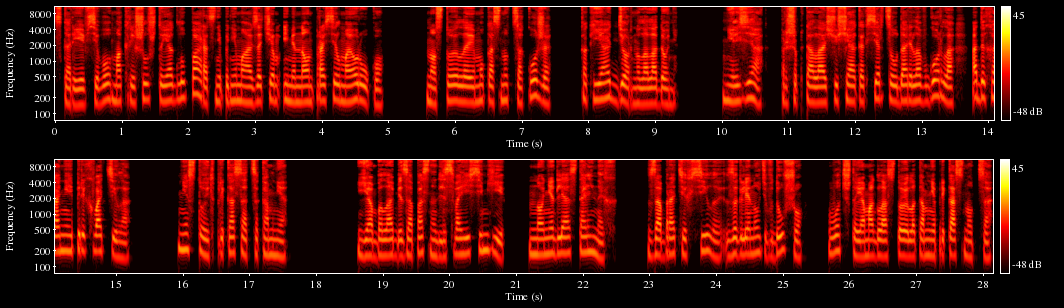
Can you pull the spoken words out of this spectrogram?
Скорее всего, Мак решил, что я глупа, раз не понимаю, зачем именно он просил мою руку. Но стоило ему коснуться кожи, как я отдернула ладонь. «Нельзя», — прошептала, ощущая, как сердце ударило в горло, а дыхание перехватило. Не стоит прикасаться ко мне. Я была безопасна для своей семьи, но не для остальных. Забрать их силы, заглянуть в душу — вот что я могла, стоило ко мне прикоснуться.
